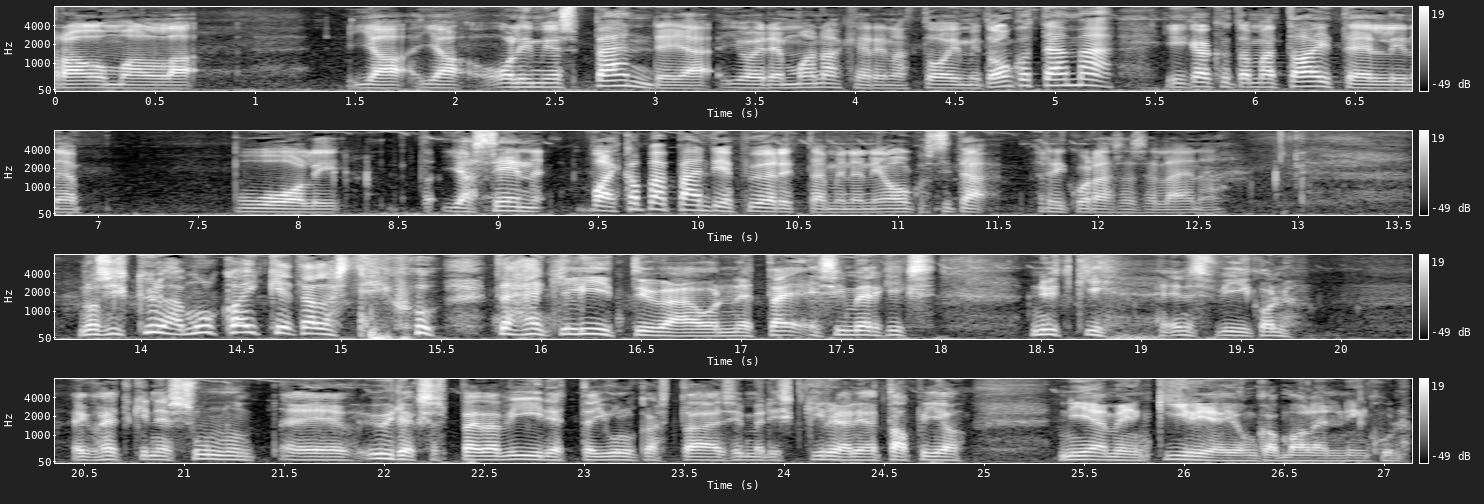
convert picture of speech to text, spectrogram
Raumalla ja, ja oli myös bändejä, joiden managerina toimit. Onko tämä ikään kuin tämä taiteellinen puoli ja sen vaikkapa bändien pyörittäminen, niin onko sitä Riku Räsäsellä enää? No siis kyllähän mulla kaikkea tällaista niin kuin, tähänkin liittyvää on, että esimerkiksi nytkin ensi viikon eikö hetkinen sunnun, 9. päivä viidettä julkaistaan esimerkiksi kirjailija Tapio Niemen kirja, jonka mä olen niin kuin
